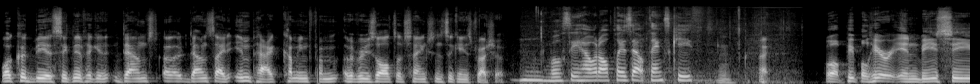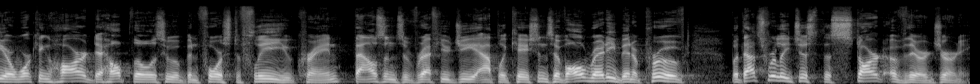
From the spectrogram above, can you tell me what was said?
what could be a significant down, uh, downside impact coming from a result of sanctions against Russia. Mm, we'll see how it all plays out. Thanks, Keith. Mm. Well, people here in BC are working hard to help those who have been forced to flee Ukraine. Thousands of refugee applications have already been approved, but that's really just the start of their journey.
